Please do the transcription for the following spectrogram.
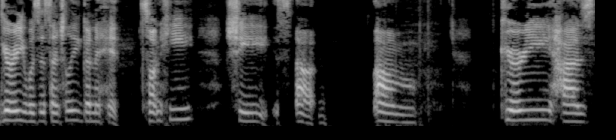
Yuri was essentially gonna hit Sonhee, she, uh, um, Yuri has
